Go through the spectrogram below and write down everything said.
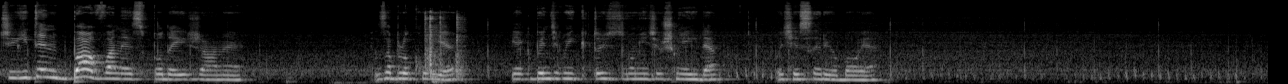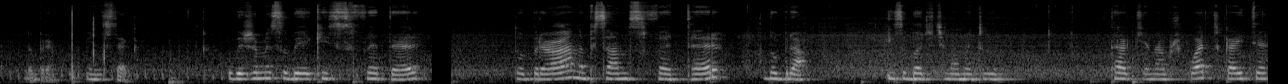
Czyli ten bałwan jest podejrzany. Zablokuję. Jak będzie mi ktoś dzwonić, już nie idę. Bo się serio boję. Dobra, więc tak. Ubierzemy sobie jakiś sweter. Dobra, napisałam sweter. Dobra. I zobaczcie, mamy tu takie na przykład. Czekajcie,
